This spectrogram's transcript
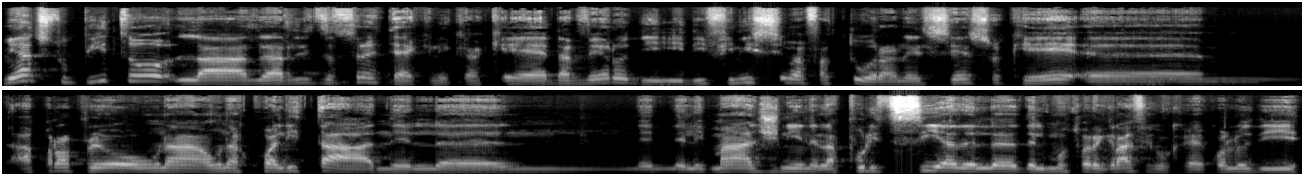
Mi ha stupito la, la realizzazione tecnica, che è davvero di, di finissima fattura, nel senso che... Eh, ha proprio una, una qualità nel, nel, nelle immagini, nella pulizia del, del, motore grafico che è quello di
